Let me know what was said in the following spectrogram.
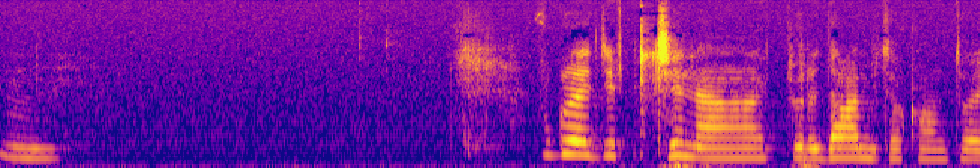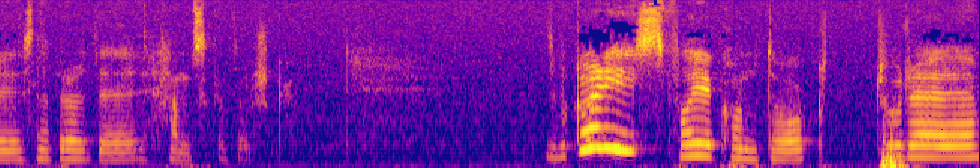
Mm. W ogóle dziewczyna, która dała mi to konto, jest naprawdę chamska troszkę. Zblokowali swoje konto, które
